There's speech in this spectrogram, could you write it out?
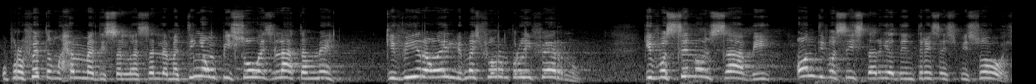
o profeta Muhammad wasallam tinham pessoas lá também que viram ele, mas foram para o inferno. E você não sabe onde você estaria dentre essas pessoas.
